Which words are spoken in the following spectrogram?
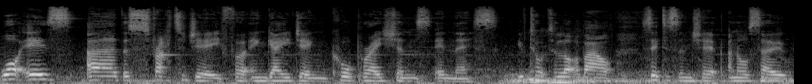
What is uh, the strategy for engaging corporations in this? You've talked a lot about citizenship and also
